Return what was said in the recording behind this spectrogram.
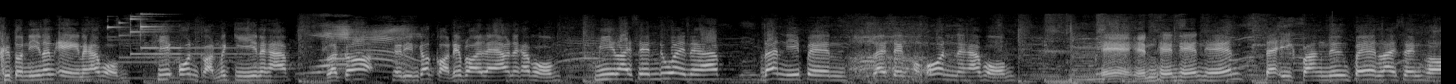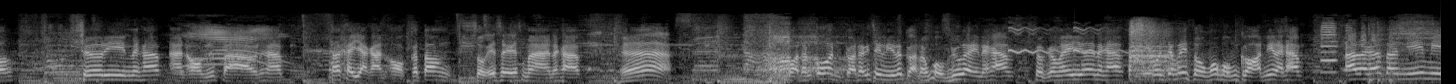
คือตัวนี้นั่นเองนะครับผมที่อ้นก่อนเมื่อกี้นะครับ แล้วก็เชรินก็กอดเรียบร้อยแล้วนะครับผมมีลายเซ็นด้วยนะครับ ด้านนี้เป็นลายเซ็นของอ้นนะครับผมเอเห็นเห็นเห็นเห็น แต่อีกฝั่งหนึ่งเป็นลายเซ็นของเชอรีนนะครับ อ่านออกหรือเปล่านะครับ ถ้าใครอยากอ่านออกก็ต้องส่ง SMS มานะครับอ่า กอดทั้งอ้นกอดทั้งเชลีและกอดทั้งผมด้วยนะครับส่งกันมาเยอะนะครับคนจะไม่ส่งเพราะผมกอดนี่แหละครับเอาละครับตอนนี้มี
